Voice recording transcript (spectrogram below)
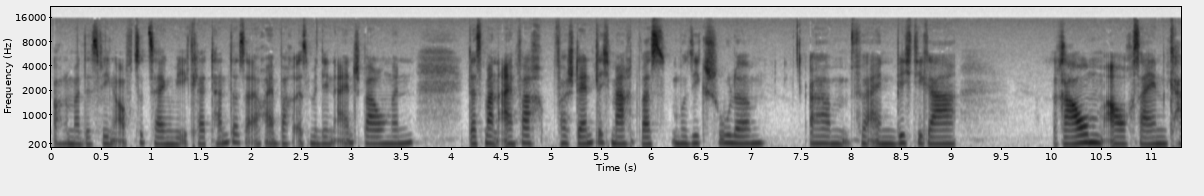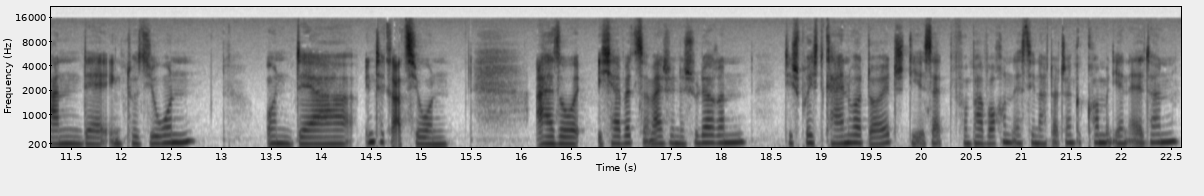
auch nochmal deswegen aufzuzeigen, wie eklatant das auch einfach ist mit den Einsparungen, dass man einfach verständlich macht, was Musikschule ähm, für ein wichtiger Raum auch sein kann der Inklusion und der Integration. Also ich habe jetzt zum Beispiel eine Schülerin, die spricht kein Wort Deutsch, die ist seit vor ein paar Wochen ist sie nach Deutschland gekommen mit ihren Eltern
